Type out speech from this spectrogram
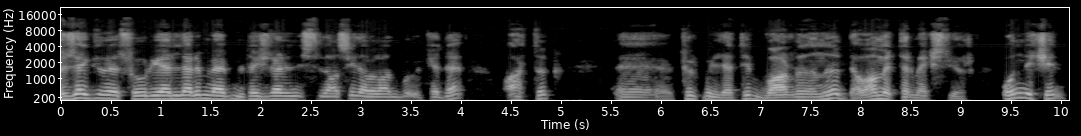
özellikle de Suriyelilerin ve mültecilerin istilasıyla olan bu ülkede artık e, Türk milleti varlığını devam ettirmek istiyor. Onun için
